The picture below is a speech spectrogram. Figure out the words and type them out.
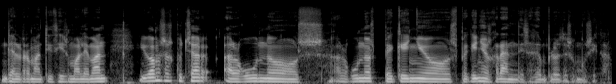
del romanticismo alemán, y vamos a escuchar algunos, algunos pequeños, pequeños grandes ejemplos de su música.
